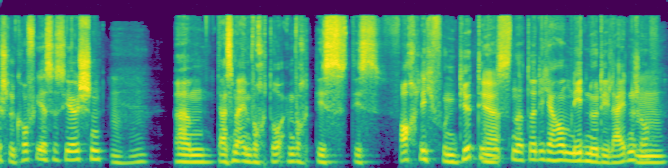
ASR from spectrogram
Special Coffee Association, mhm, ähm, dass wir einfach da einfach das, das fachlich fundierte Ja. Wissen natürlich auch haben, nicht nur die Leidenschaft. mhm,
